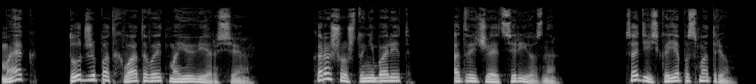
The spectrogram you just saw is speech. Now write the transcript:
Мэг тут же подхватывает мою версию. «Хорошо, что не болит», — отвечает серьезно. «Садись-ка, я посмотрю».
